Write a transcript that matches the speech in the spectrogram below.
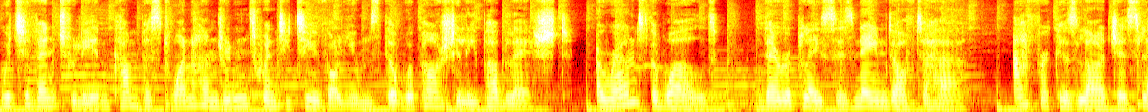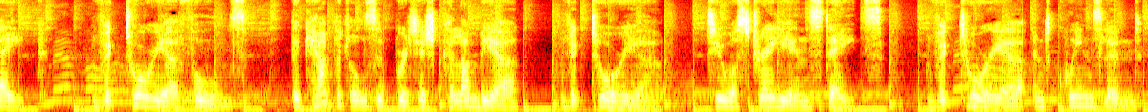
which eventually encompassed 122 volumes that were partially published. Around the world, there are places named after her. Africa's largest lake, Victoria Falls, the capitals of British Columbia, Victoria, two Australian states, Victoria and Queensland,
